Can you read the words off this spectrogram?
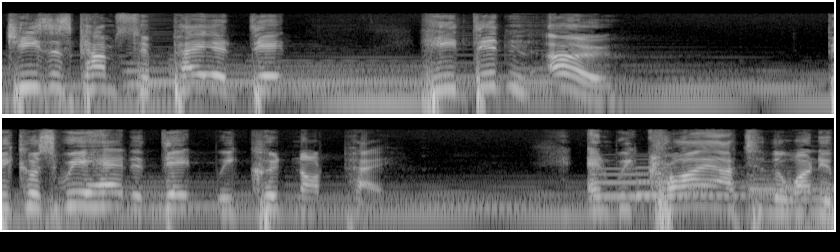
Jesus comes to pay a debt he didn't owe because we had a debt we could not pay. And we cry out to the one who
